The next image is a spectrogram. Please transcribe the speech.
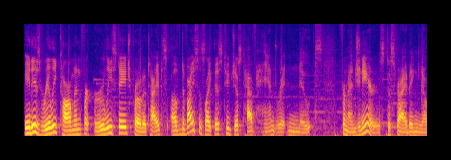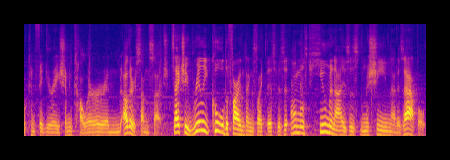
It is really common for early stage prototypes of devices like this to just have handwritten notes from engineers describing, you know, configuration, color, and other some such. It's actually really cool to find things like this because it almost humanizes the machine that is Apple.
